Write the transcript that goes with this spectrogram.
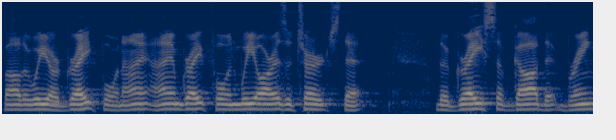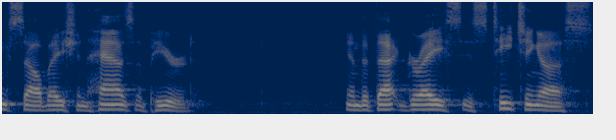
Father, we are grateful, and I, I am grateful, and we are as a church that the grace of God that brings salvation has appeared. And that that grace is teaching us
